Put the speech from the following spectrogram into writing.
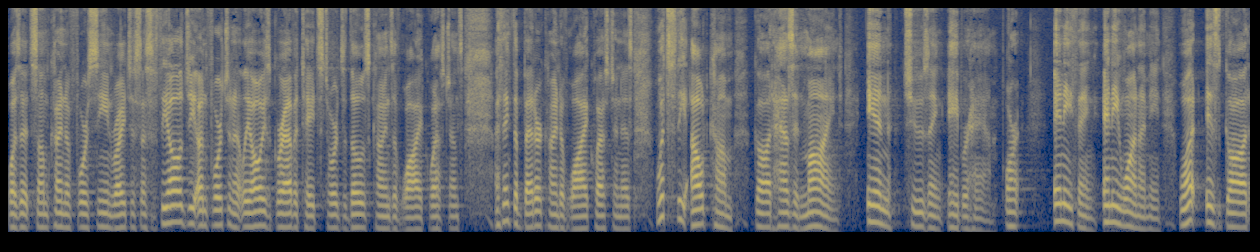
Was it some kind of foreseen righteousness? Theology, unfortunately, always gravitates towards those kinds of why questions. I think the better kind of why question is what's the outcome God has in mind in choosing Abraham? Or anything, anyone, I mean. What is God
